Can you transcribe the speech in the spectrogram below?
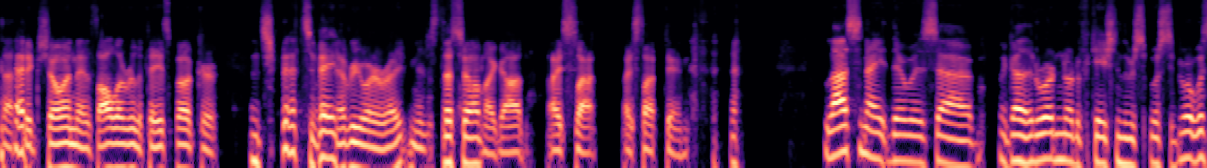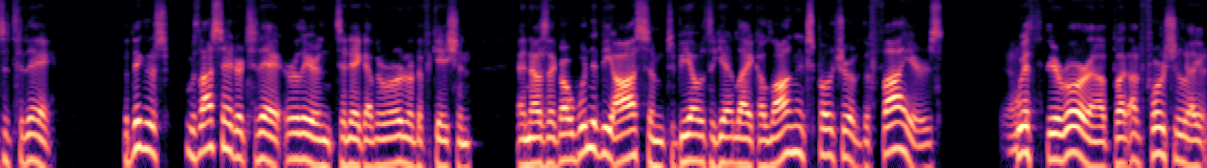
yeah. that big show showing it's all over the Facebook or that's right. everywhere, right? And you're just, That's oh my god, I slept, I slept in. last night there was uh I got an aurora notification there was supposed to be or was it today? I think there's was last night or today, earlier in today, I got the aurora notification. And I was like, oh, wouldn't it be awesome to be able to get like a long exposure of the fires Yeah. with the aurora? But unfortunately,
